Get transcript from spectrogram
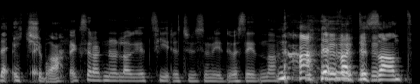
Det er ikke bra. Det er ikke så rart når du har laget 4000 videoer siden, da. Nei, det er faktisk sant.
